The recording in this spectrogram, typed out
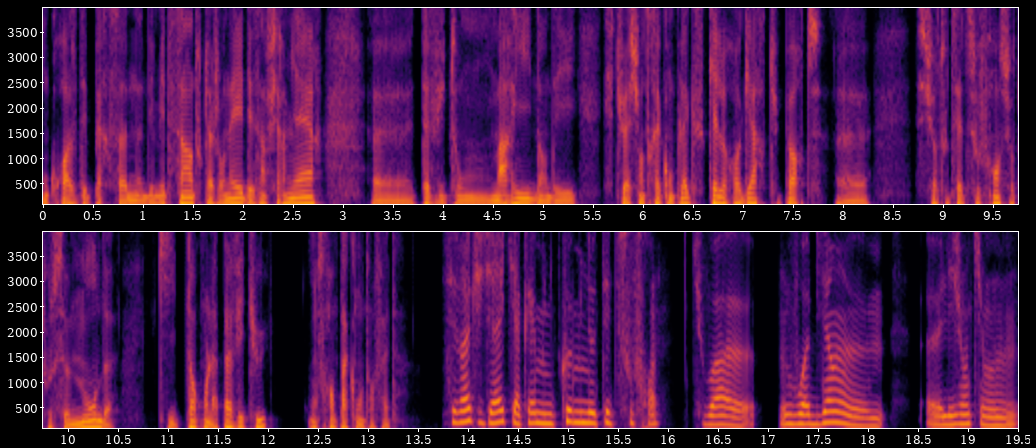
on croise des personnes, des médecins toute la journée, des infirmières. Euh, tu as vu ton mari dans des situations très complexes. Quel regard tu portes euh, sur toute cette souffrance, sur tout ce monde qui, tant qu'on l'a pas vécu, on se rend pas compte en fait? C'est vrai que je dirais qu'il y a quand même une communauté de souffrants. Tu vois, euh, on voit bien les gens qui ont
